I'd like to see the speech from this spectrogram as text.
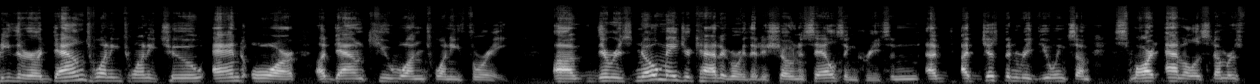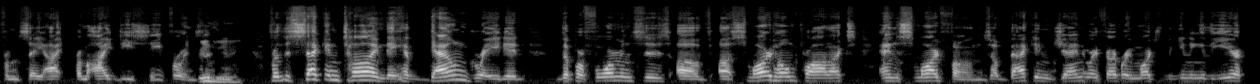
either a down 2022 and or a down Q1 23. Um, there is no major category that has shown a sales increase, and I've, I've just been reviewing some smart analyst numbers from say I, from IDC, for instance. Mm-hmm. For the second time, they have downgraded the performances of uh, smart home products and smartphones. Uh, back in January, February, March, the beginning of the year,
